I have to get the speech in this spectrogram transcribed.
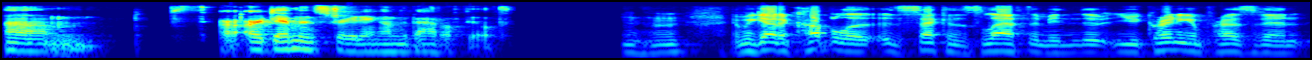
um, are, demonstrating on the battlefield. Mm-hmm. And we got a couple of seconds left. I mean, the Ukrainian president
